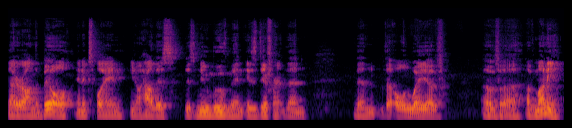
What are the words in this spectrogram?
that are on the bill and explain, you know, how this this new movement is different than than the old way of of uh, of money.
